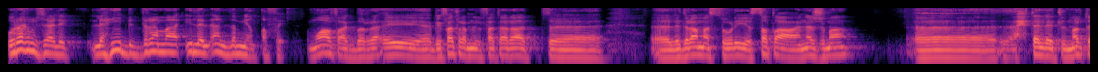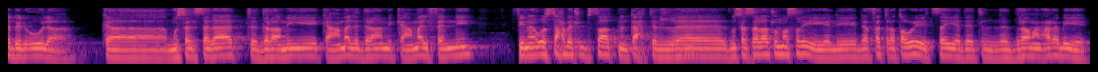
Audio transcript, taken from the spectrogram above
ورغم ذلك لهيب الدراما إلى الآن لم ينطفئ. موافق بالرأي. بفترة من الفترات آه، آه، الدراما السورية استطاع نجمة آه، احتلت المرتبة الأولى كمسلسلات درامية كعمل درامي كعمل فني. فينا نقول سحبت البساط من تحت المسلسلات المصرية اللي لفترة طويلة تسيدت الدراما العربية.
